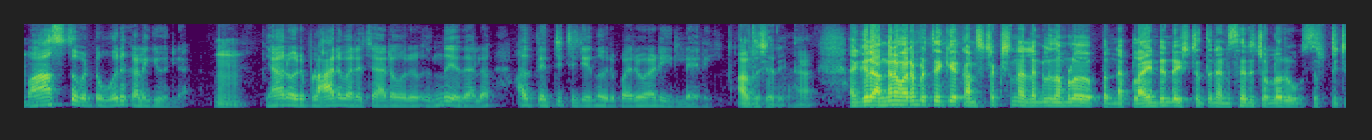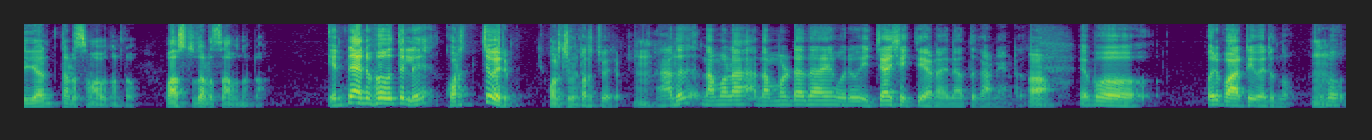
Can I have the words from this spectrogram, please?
വാസ്തു വിട്ട് ഒരു കളിക്കുമില്ല. ഞാനൊരു പ്ലാൻ വരച്ചാലോ ഒരു എന്ത് ചെയ്താലോ അത് തെറ്റിച്ച് ചെയ്യുന്ന ഒരു പരിപാടി ഇല്ല എനിക്ക്. അത് ശരി. എങ്കിലും അങ്ങനെ വരുമ്പോഴത്തേക്ക് കൺസ്ട്രക്ഷൻ അല്ലെങ്കിൽ നമ്മൾ പിന്നെ ക്ലയന്റിന്റെ ഇഷ്ടത്തിനനുസരിച്ചുള്ളൊരു സൃഷ്ടി ചെയ്യാൻ തടസ്സമാവുന്നുണ്ടോ? വാസ്തു തടസ്സമാവുന്നുണ്ടോ? എന്റെ അനുഭവത്തിൽ കുറച്ച് വരും. കുറച്ച് കുറച്ച് വരും. അത് നമ്മളെ നമ്മളുടേതായ ഒരു ഇച്ഛാശക്തിയാണ് അതിനകത്ത് കാണേണ്ടത്. ഇപ്പോൾ ഒരു പാർട്ടി വരുന്നു. ഇപ്പോൾ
